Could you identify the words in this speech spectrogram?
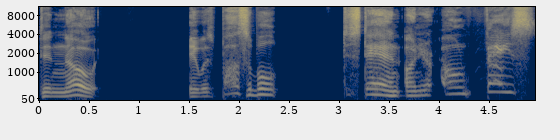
didn't know it was possible to stand on your own face.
